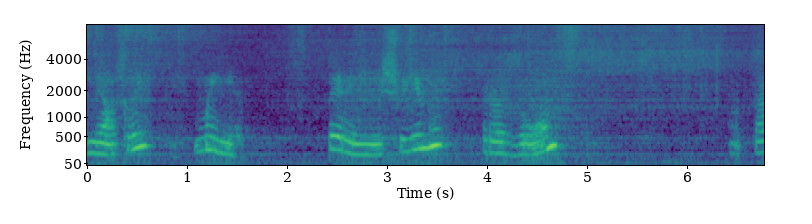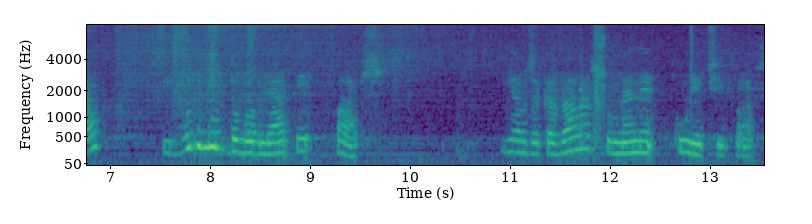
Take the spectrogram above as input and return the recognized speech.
зм'якли. Ми їх перемішуємо разом. Отак. І будемо додати фарш. Я вже казала, що в мене курячий фарш.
